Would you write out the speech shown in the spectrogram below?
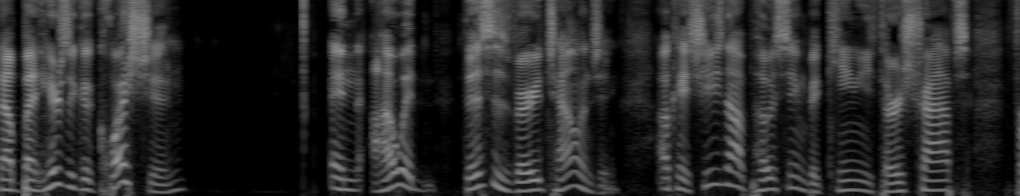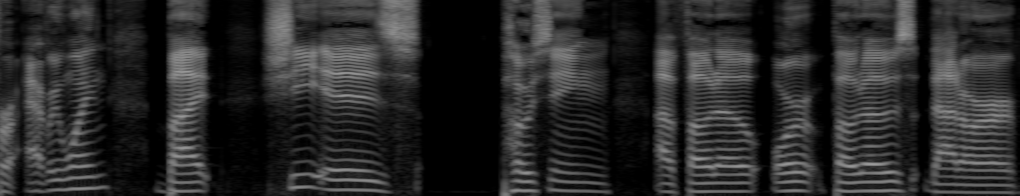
Now, but here's a good question and I would this is very challenging. Okay, she's not posting bikini thirst traps for everyone, but she is posting a photo or photos that are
